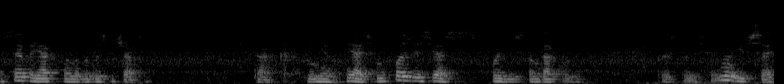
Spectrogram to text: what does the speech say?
для себе, як воно буде звучати. Так, мені я цим пользуюся, я пользуюсь стандартними. Користуюся. Ну і все,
